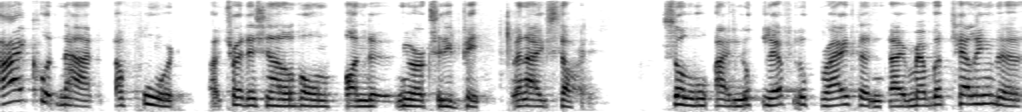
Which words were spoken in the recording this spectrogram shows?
I could not afford a traditional home on the New York City pit when I started. So I looked left, looked right, and I remember telling the,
